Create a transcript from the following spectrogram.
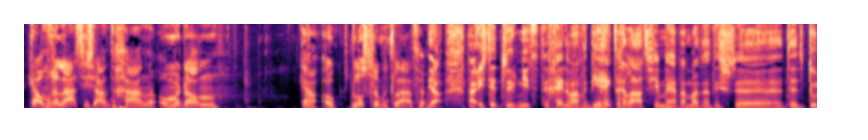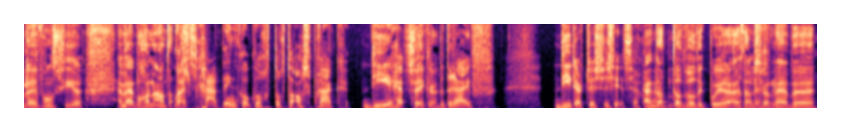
ja, om relaties aan te gaan, om er dan ja, ook los te moeten laten. Ja, nou is dit natuurlijk niet degene waar we directe relatie mee hebben, maar dat is de, de toeleverancier. En wij hebben gewoon een aantal. Maar het gaat denk ik ook nog toch de afspraak die je hebt Zeker. met het bedrijf die daartussen zit. Zeg maar. En dat, dat wilde ik proberen uit te leggen. Oh, we, hebben,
